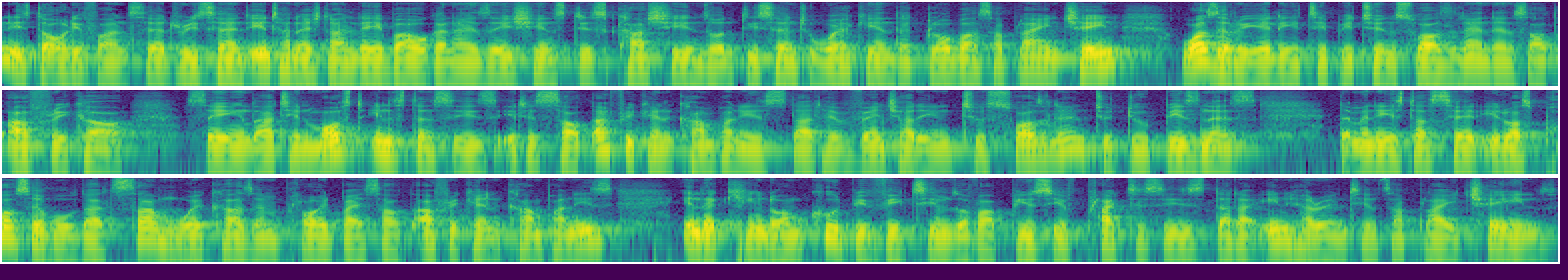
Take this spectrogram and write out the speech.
Minister Oliphant said recent International Labour Organization's discussions on decent work in the global supply chain was a reality between Swaziland and South Africa, saying that in most instances it is South African companies that have ventured into Swaziland to do business. The minister said it was possible that some workers employed by South African companies in the kingdom could be victims of abusive practices that are inherent in supply chains.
